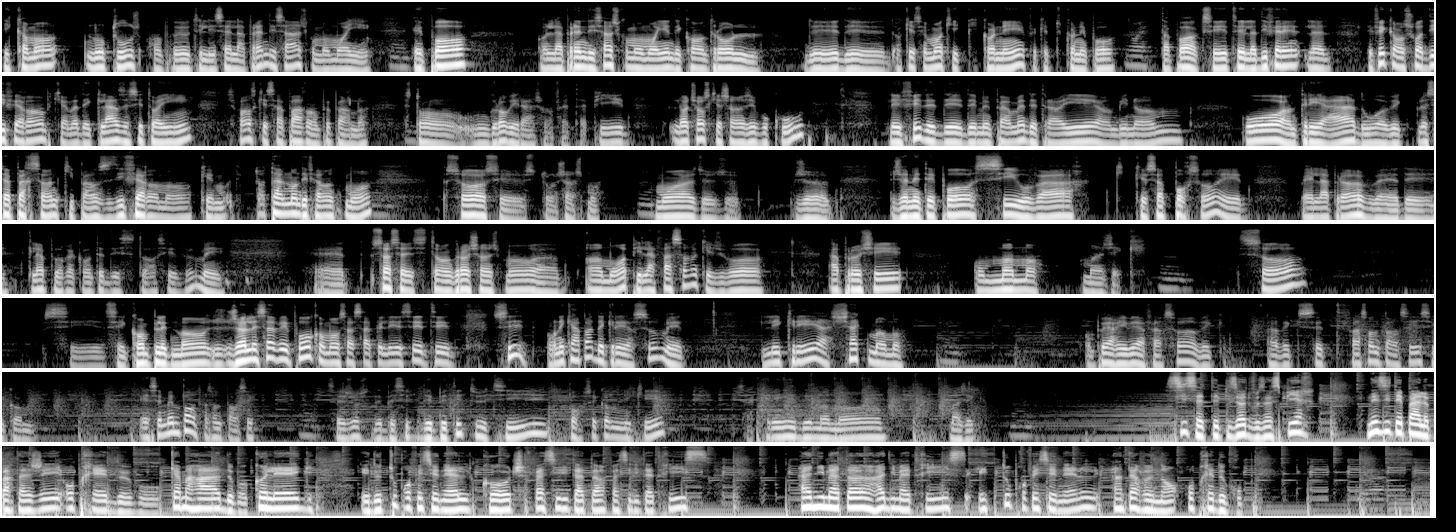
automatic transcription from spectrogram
Et comment nous tous, on peut utiliser l'apprentissage comme un moyen. Et pas l'apprentissage comme un moyen de contrôle de, de OK, c'est moi qui, connais, fait que tu connais pas, tu n'as pas accès. La le, fait qu'on soit différent et qu'il y en a des classes de citoyens, je pense que ça part un peu par là. C'est un, gros virage, en fait. Puis, l'autre chose qui a changé beaucoup, l'effet de, de, de, me permettre de travailler en binôme ou en triade ou avec plusieurs personnes qui pensent différemment, que, totalement différentes que moi, ça, c'est un changement. Mm. Moi, je, je, je je n'étais pas si ouvert que ça pour ça. Et ben, la preuve, ben, de, Claire peut raconter des histoires si elle veut, mais euh, ça, c'est un gros changement euh, en moi. Puis la façon que je vais approcher au moment magique. Ça, c'est complètement. Je ne savais pas comment ça s'appelait. Tu sais, on est capable de créer ça, mais les créer à chaque moment on peut arriver à faire ça avec, avec cette façon de penser. C'est comme. Et c'est même pas une façon de penser. C'est juste des, des petits outils pour se communiquer. Ça crée des moments magiques. Si cet épisode vous inspire, n'hésitez pas à le partager auprès de vos camarades, de vos collègues et de tout professionnel, coach, facilitateur, facilitatrice animateur, animatrice et tout professionnel intervenant auprès de groupes.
